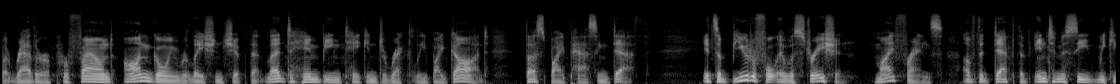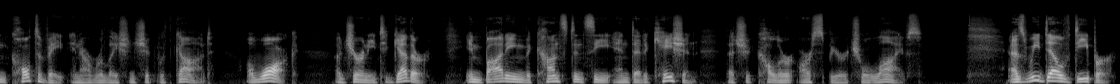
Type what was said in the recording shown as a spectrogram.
but rather a profound, ongoing relationship that led to him being taken directly by God, thus bypassing death. It's a beautiful illustration, my friends, of the depth of intimacy we can cultivate in our relationship with God. A walk, a journey together, embodying the constancy and dedication that should color our spiritual lives. As we delve deeper,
